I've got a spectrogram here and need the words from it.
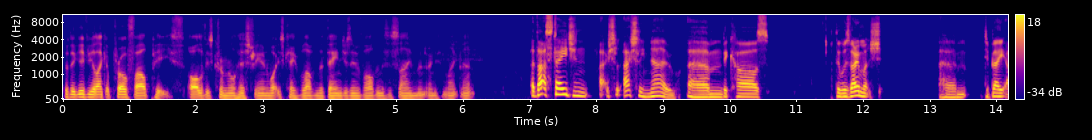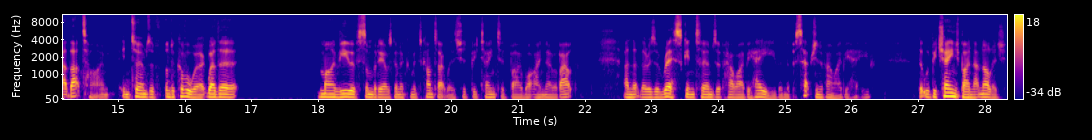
did they give you like a profile piece, all of his criminal history and what he's capable of, and the dangers involved in this assignment, or anything like that? At that stage, in actually, actually no, um, because there was very much um, debate at that time in terms of undercover work whether my view of somebody I was going to come into contact with should be tainted by what I know about them, and that there is a risk in terms of how I behave and the perception of how I behave that would be changed by that knowledge.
